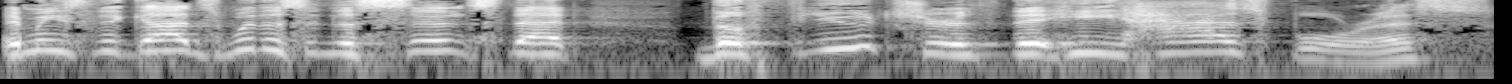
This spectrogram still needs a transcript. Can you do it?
It means that God's with us in the sense that the future that He has for us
